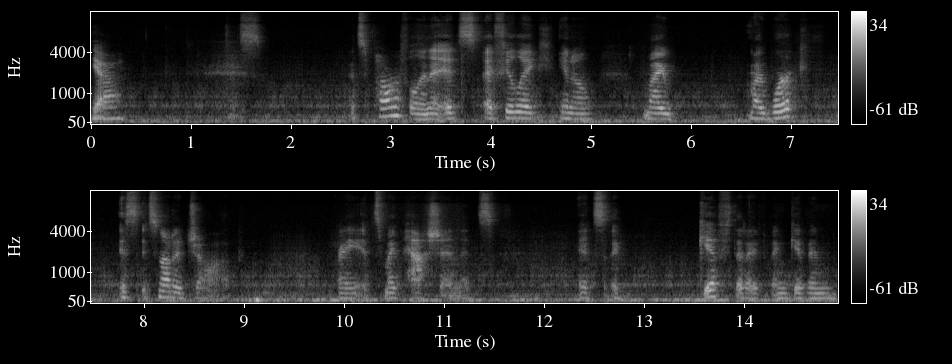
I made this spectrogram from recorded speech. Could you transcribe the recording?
Yeah. it's it's powerful and it's i feel like you know my my work is it's not a job right it's my passion it's it's a gift that i've been given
